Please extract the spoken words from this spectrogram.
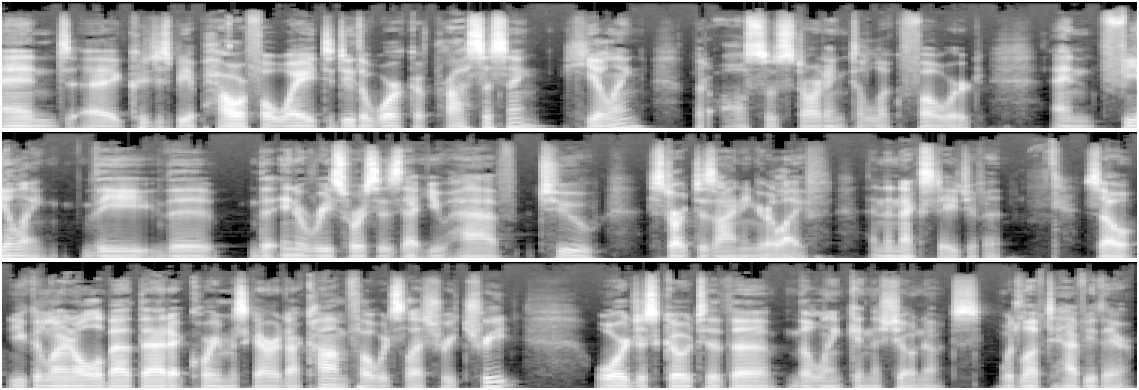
And uh, it could just be a powerful way to do the work of processing, healing, but also starting to look forward and feeling the, the, the inner resources that you have to start designing your life and the next stage of it. So you can learn all about that at corymuscara.com forward slash retreat, or just go to the, the link in the show notes. Would love to have you there.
